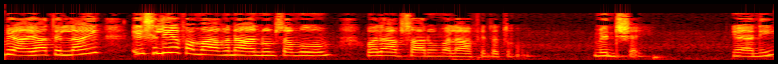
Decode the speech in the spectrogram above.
بے آیات اللہ، اس لیے فما اغنا انہم ولا ابسارہم ولا افدتہم من شئی یعنی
